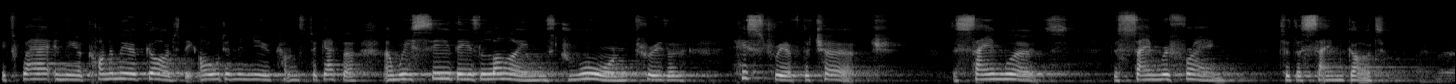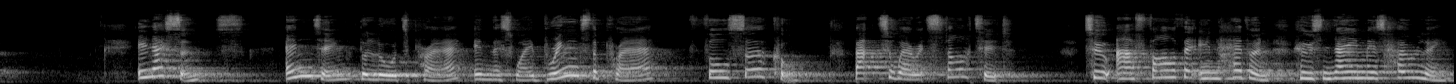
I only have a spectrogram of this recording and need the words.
It's where in the economy of God the old and the new comes together, and we see these lines drawn through the history of the church. The same words, the same refrain, to the same God. In essence, ending the Lord's Prayer in this way brings the prayer full circle back to where it started to our Father in heaven, whose name is holy,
